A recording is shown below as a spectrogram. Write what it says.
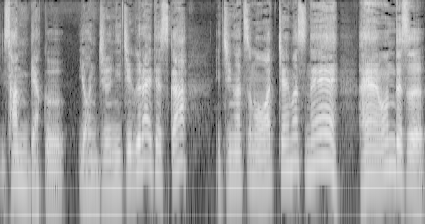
340日ぐらいですか ?1 月も終わっちゃいますね。早いもんです。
